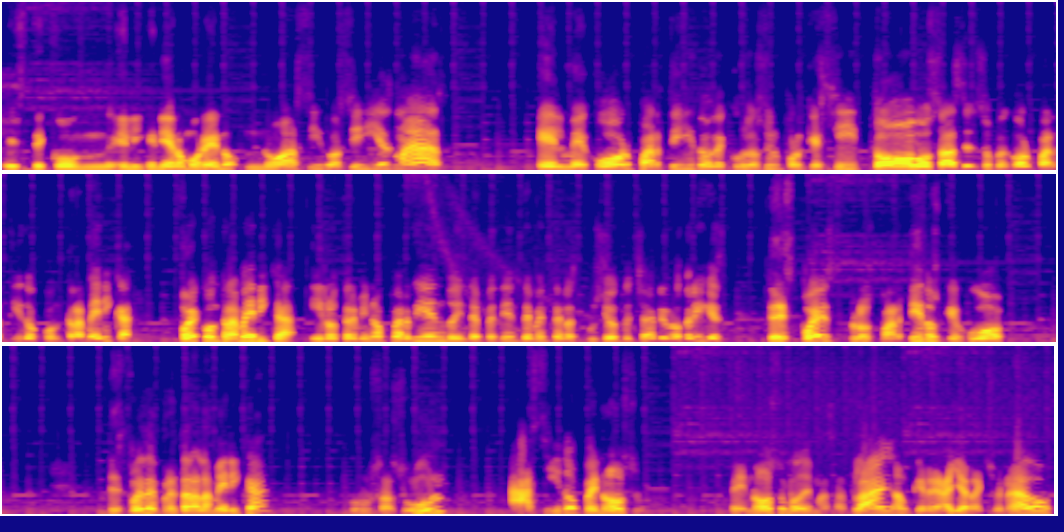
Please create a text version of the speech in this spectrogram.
este, con el ingeniero Moreno, no ha sido así. Y es más, el mejor partido de Cruz Azul, porque sí, todos hacen su mejor partido contra América, fue contra América y lo terminó perdiendo independientemente de la expulsión de Charlie Rodríguez. Después, los partidos que jugó después de enfrentar al América, Cruz Azul ha sido penoso. Penoso lo de Mazatlán, aunque haya reaccionado,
